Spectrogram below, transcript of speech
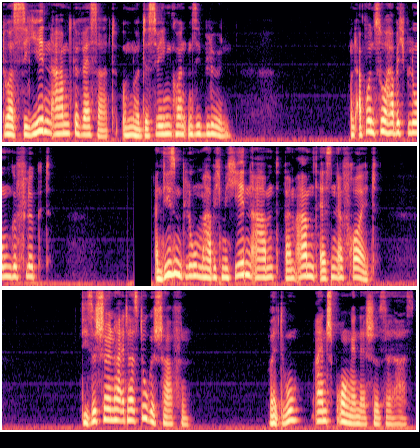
Du hast sie jeden Abend gewässert und nur deswegen konnten sie blühen. Und ab und zu habe ich Blumen gepflückt. An diesen Blumen habe ich mich jeden Abend beim Abendessen erfreut. Diese Schönheit hast du geschaffen, weil du einen Sprung in der Schüssel hast.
